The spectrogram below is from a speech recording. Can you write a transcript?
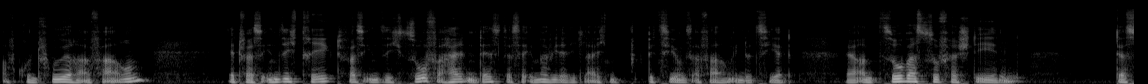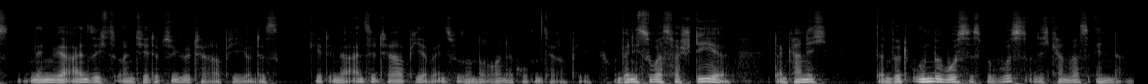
aufgrund früherer Erfahrung etwas in sich trägt, was ihn sich so verhalten lässt, dass er immer wieder die gleichen Beziehungserfahrungen induziert. Ja, und sowas zu verstehen, mhm. das nennen wir einsichtsorientierte Psychotherapie und das geht in der Einzeltherapie, aber insbesondere auch in der Gruppentherapie. Und wenn ich sowas verstehe, dann kann ich dann wird Unbewusstes bewusst und ich kann was ändern.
